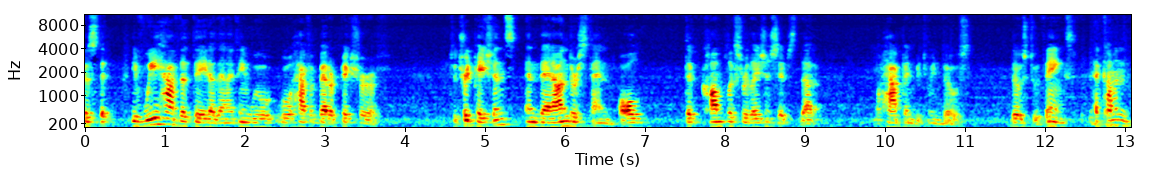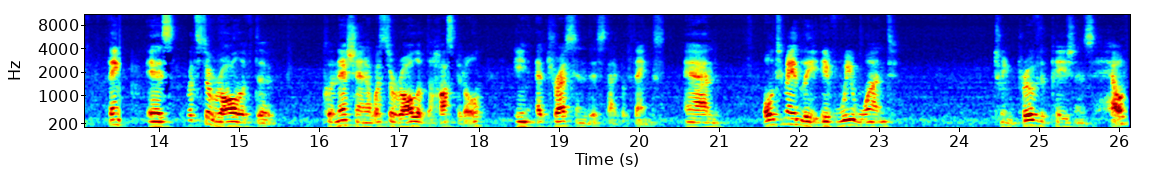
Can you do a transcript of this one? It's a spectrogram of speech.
Because the, if we have the data, then I think we'll, we'll have a better picture of to treat patients and then understand all the complex relationships that happen between those those two things. A common thing is what's the role of the clinician and what's the role of the hospital in addressing this type of things. And ultimately, if we want to improve the patient's health,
